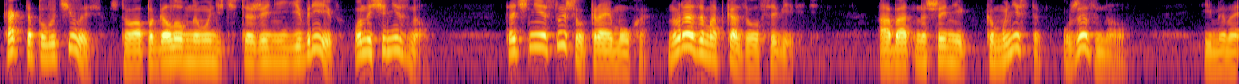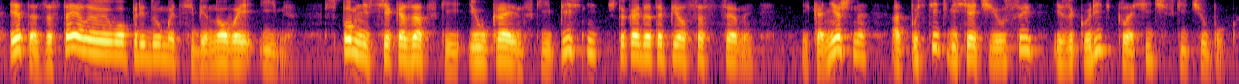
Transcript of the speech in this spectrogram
Как-то получилось, что о поголовном уничтожении евреев он еще не знал. Точнее, слышал краем уха, но разом отказывался верить об отношении к коммунистам уже знал. Именно это заставило его придумать себе новое имя, вспомнить все казацкие и украинские песни, что когда-то пел со сцены, и, конечно, отпустить висячие усы и закурить классический чубук.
